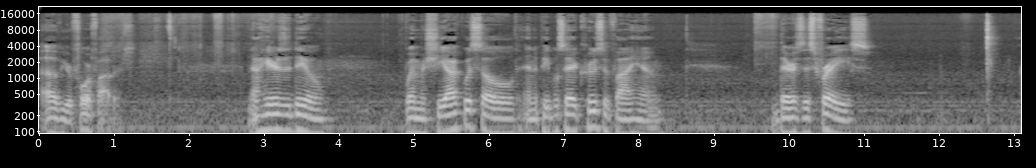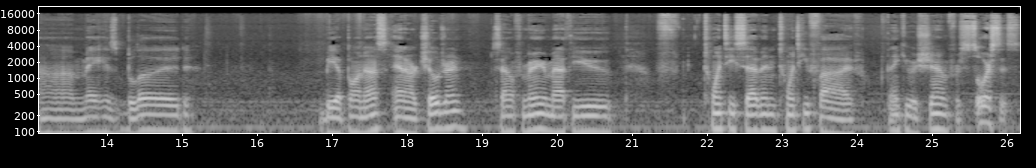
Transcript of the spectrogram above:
of your forefathers. Now, here's the deal. When Mashiach was sold and the people said, Crucify him, there's this phrase uh, May his blood be upon us and our children. Sound familiar? Matthew 27 25. Thank you, Hashem, for sources.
